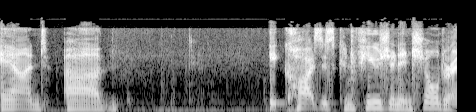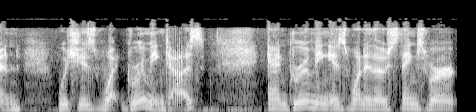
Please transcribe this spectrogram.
And uh, it causes confusion in children, which is what grooming does. And grooming is one of those things where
